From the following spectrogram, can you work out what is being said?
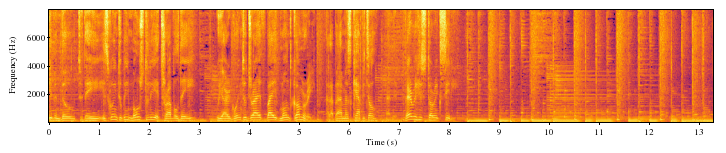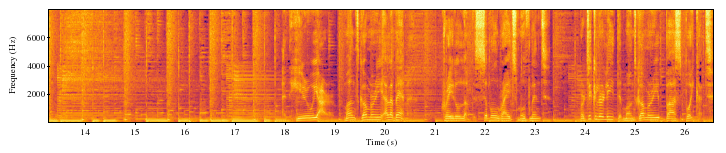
Even though today is going to be mostly a travel day, we are going to drive by Montgomery, Alabama's capital and a very historic city. And here we are, Montgomery, Alabama, cradle of the civil rights movement, particularly the Montgomery bus boycott.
